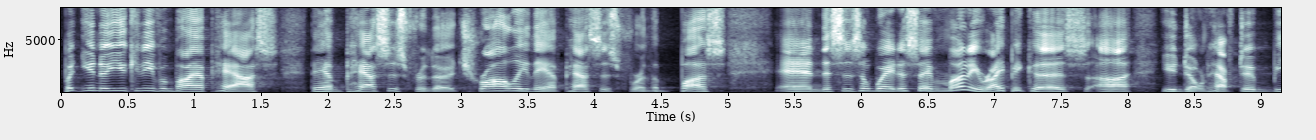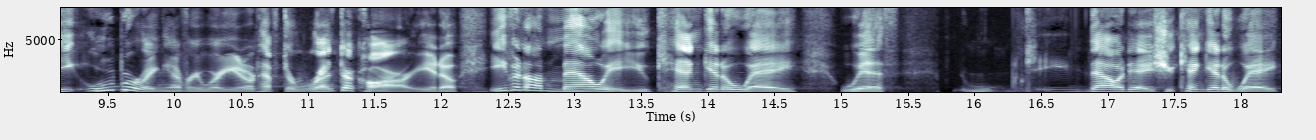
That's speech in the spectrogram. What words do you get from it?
But you know, you can even buy a pass. They have passes for the trolley. They have passes for the bus, and this is a way to save money, right? Because uh, you don't have to be Ubering everywhere. You don't have to rent a car. You know, even on Maui, you can get away with nowadays you can get away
